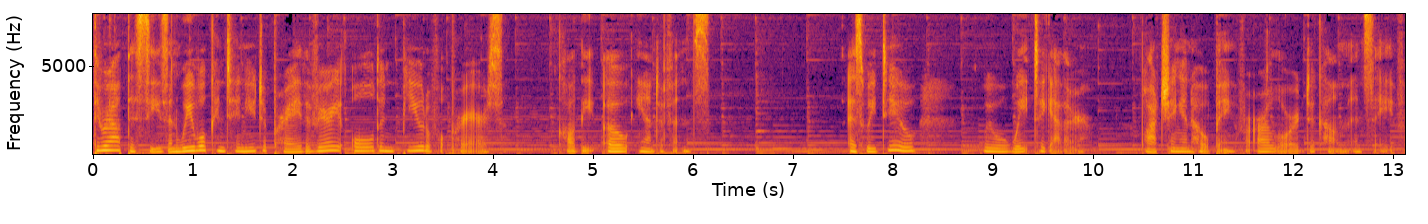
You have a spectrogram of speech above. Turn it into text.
Throughout this season, we will continue to pray the very old and beautiful prayers called the O antiphons. As we do, we will wait together, watching and hoping for our Lord to come and save.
